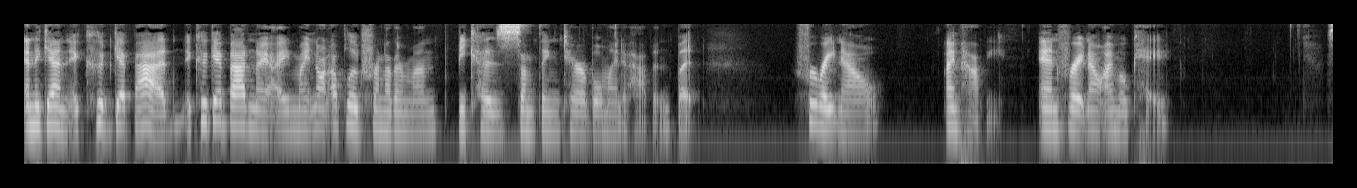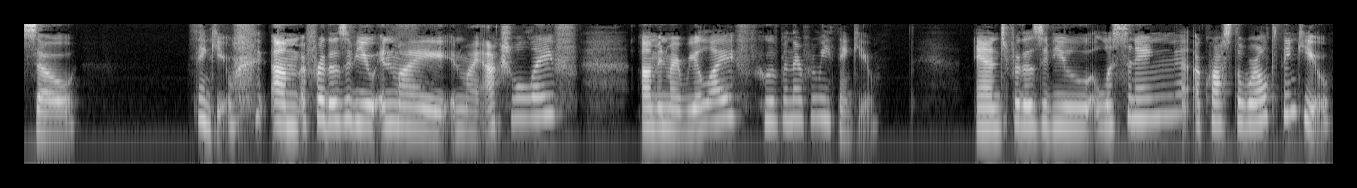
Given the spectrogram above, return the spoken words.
and again, it could get bad. It could get bad and I, I might not upload for another month because something terrible might have happened. But for right now, I'm happy. And for right now, I'm okay. So thank you. Um, for those of you in my in my actual life, um, in my real life who have been there for me, thank you. And for those of you listening across the world, thank you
